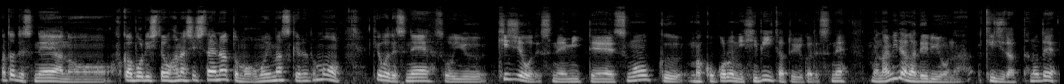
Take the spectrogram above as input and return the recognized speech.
またですねあの深掘りしてお話ししたいなとも思いますけれども今日はですねそういう記事をですね見てすごく、ま、心に響いたというかですね、まあ、涙が出るような記事だったので、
